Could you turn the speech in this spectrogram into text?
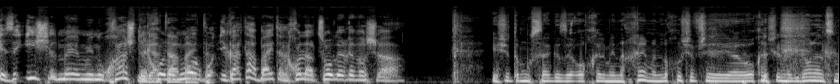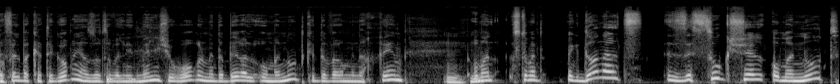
איזה אי של מנוחה שאתה יכול לנוע הביתה. בו. הגעת הביתה, אתה יכול לעצור לרבע שעה. יש את המושג הזה אוכל מנחם, אני לא חושב שהאוכל של מקדונלדס נופל בקטגוריה הזאת, אבל נדמה לי שוורל מדבר על אומנות כדבר מנחם. אומנ... זאת אומרת, מקדונלדס זה סוג של אומנות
